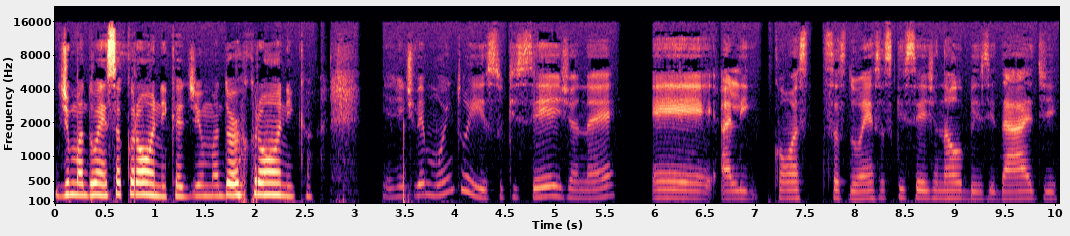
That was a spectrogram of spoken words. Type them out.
de uma doença crônica, de uma dor crônica. E a gente vê muito isso, que seja, né, é, ali com as, essas doenças, que seja na obesidade,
